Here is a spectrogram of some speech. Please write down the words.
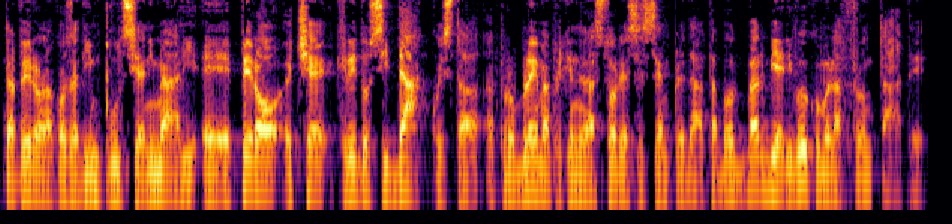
davvero a una cosa di impulsi animali, eh, però credo si dà questo problema perché nella storia si è sempre data. Barbieri, voi come l'affrontate?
